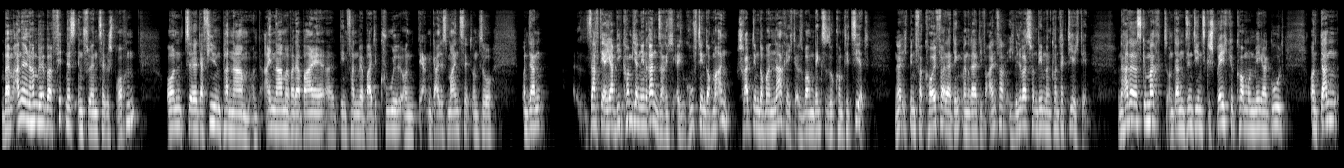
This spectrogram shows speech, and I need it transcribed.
Und beim Angeln haben wir über Fitness-Influencer gesprochen. Und äh, da fielen ein paar Namen. Und ein Name war dabei, äh, den fanden wir beide cool und der hat ein geiles Mindset und so. Und dann sagt er, ja, wie komme ich an den ran? Sag ich, ey, ruf den doch mal an, schreib dem doch mal eine Nachricht. Also warum denkst du so kompliziert? Ne, ich bin Verkäufer, da denkt man relativ einfach, ich will was von dem, dann kontaktiere ich den. Und dann hat er das gemacht und dann sind die ins Gespräch gekommen und mega gut. Und dann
